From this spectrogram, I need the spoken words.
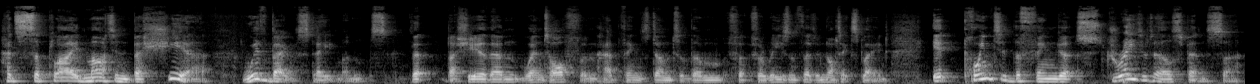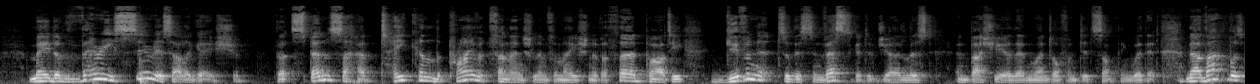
had supplied Martin Bashir with bank statements that Bashir then went off and had things done to them for, for, reasons that are not explained. It pointed the finger straight at Earl Spencer, made a very serious allegation that Spencer had taken the private financial information of a third party, given it to this investigative journalist, and Bashir then went off and did something with it. Now, that was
